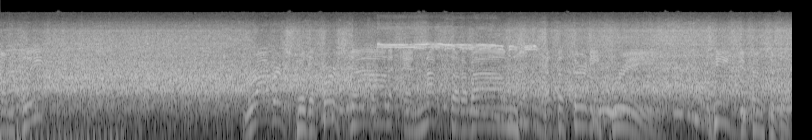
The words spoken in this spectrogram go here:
complete. Roberts with the first down and knocked out of bounds at the 33. Teague defensively.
